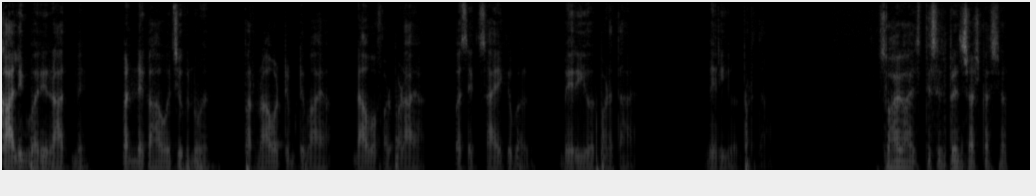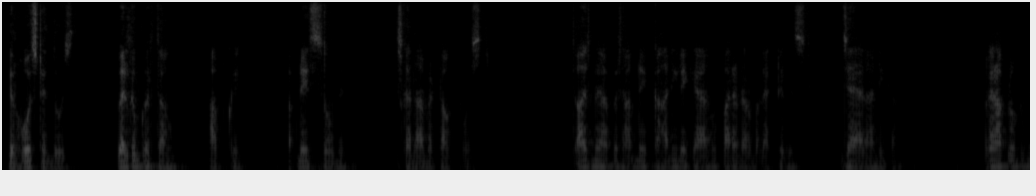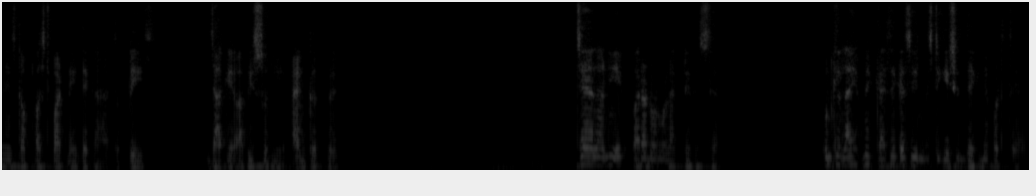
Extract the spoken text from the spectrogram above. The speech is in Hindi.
कालिक भरी रात में मन ने कहा, वो जुगनू है। पर ना वो टिमटिमाया, ना वो फड़फड़ाया। बस एक साय के बल मेरी ओर पड़ता है, मेरी ओर पड़ता है। So hi guys this is Prince Raj Kashyap your host and दोस्त। वेलकम करता हूँ आपके अपने इस शो में। इसका नाम है टॉक पोस्ट तो आज मैं आपके सामने एक कहानी लेके आया हूँ पैरानॉर्मल एक्टिविस्ट जय अलानी का। अगर आप लोगों ने इसका फ़र्स्ट पार्ट नहीं देखा है तो प्लीज़ जाके अभी सुनिए एंकर पे। जय अलानी एक पैरानॉर्मल एक्टिविस्ट है। उनके लाइफ में कैसे कैसे इन्वेस्टिगेशन देखने पड़ते हैं।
